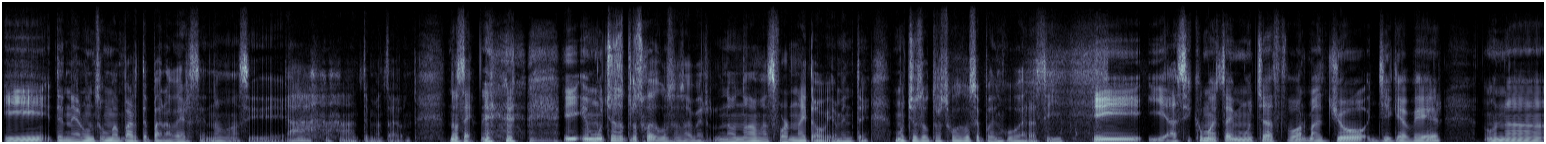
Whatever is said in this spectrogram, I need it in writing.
y tener un zoom aparte para verse, ¿no? Así de, ah, te mataron. No sé. y, muchos otros juegos, o sea, a ver, no nada más Fortnite, obviamente. Muchos otros juegos se pueden jugar así. Y, así como esta, hay muchas formas. Yo llegué a ver una.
